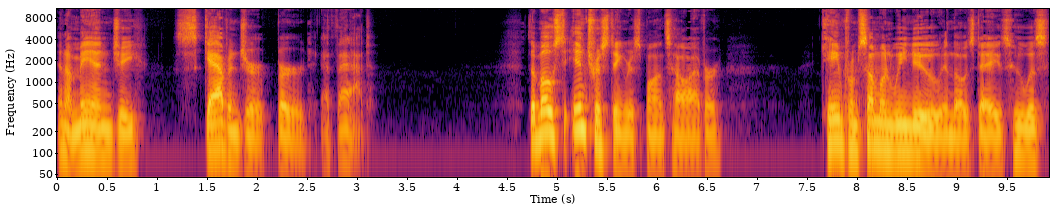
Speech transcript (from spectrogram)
and a mangy scavenger bird at that. The most interesting response, however, came from someone we knew in those days who was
